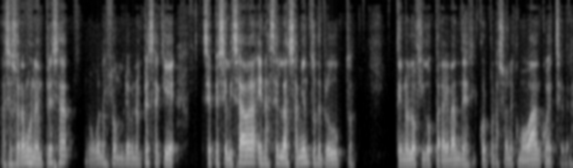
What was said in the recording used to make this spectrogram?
asesoramos una empresa, no bueno el nombre, una empresa que se especializaba en hacer lanzamientos de productos tecnológicos para grandes corporaciones como bancos, etc.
